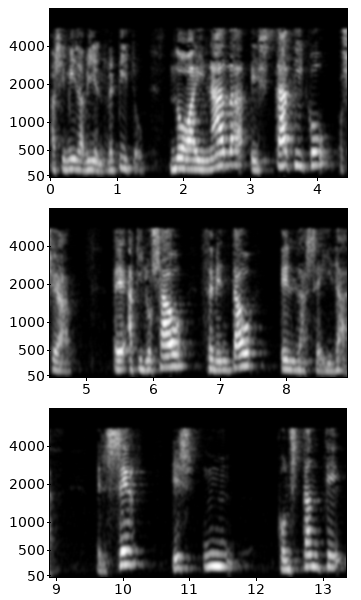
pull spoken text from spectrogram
asimila bien. Repito, no hay nada estático, o sea, eh, aquilosado, cementado en la seidad. El ser es un constante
